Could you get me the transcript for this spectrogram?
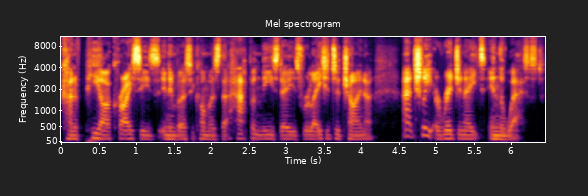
kind of PR crises in inverted commas that happen these days related to China actually originate in the West.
